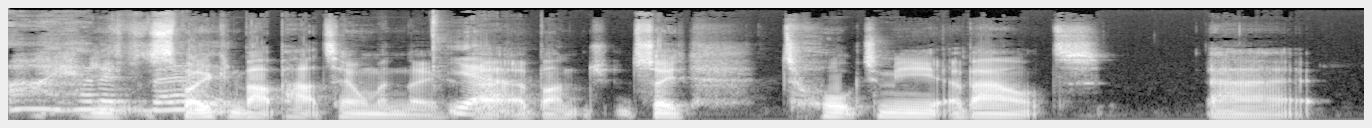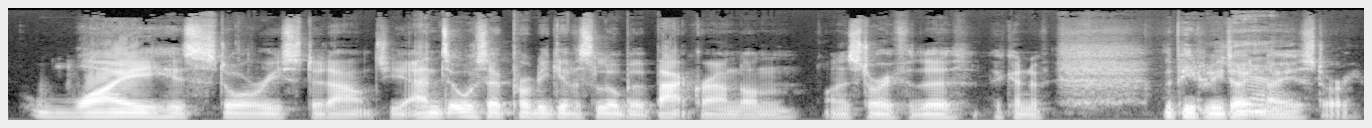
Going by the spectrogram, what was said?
oh, I haven't. You've spoken it. about Pat Tillman though, yeah, uh, a bunch. So, talk to me about. Uh, why his story stood out to you, and also probably give us a little bit of background on on his story for the, the kind of the people who don't yeah. know his story.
